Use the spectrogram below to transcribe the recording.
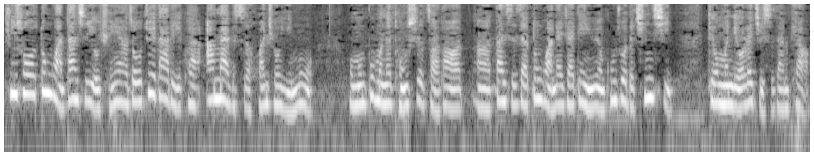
听说东莞当时有全亚洲最大的一块 IMAX 环球银幕，我们部门的同事找到呃当时在东莞那家电影院工作的亲戚，给我们留了几十张票。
